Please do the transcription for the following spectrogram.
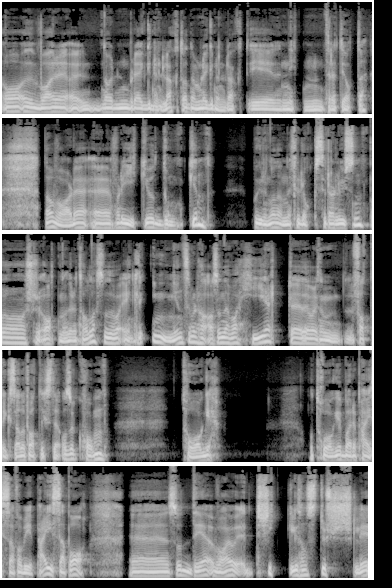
Og var, uh, når den ble grunnlagt, og den ble grunnlagt i 1938, da var det For det gikk jo dunken pga. denne fylokseralusen på 1800-tallet. Så det var egentlig ingen som ville ha altså Det var helt Det var liksom fattigste av det fattigste. Og så kom toget. Og toget bare peisa forbi. Peisa på! Eh, Så det var jo et skikkelig sånn stusslig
